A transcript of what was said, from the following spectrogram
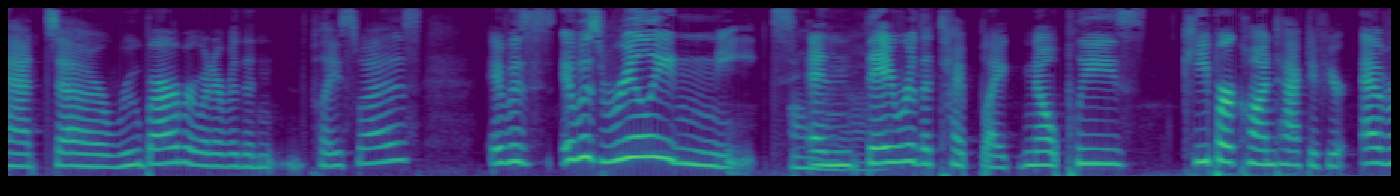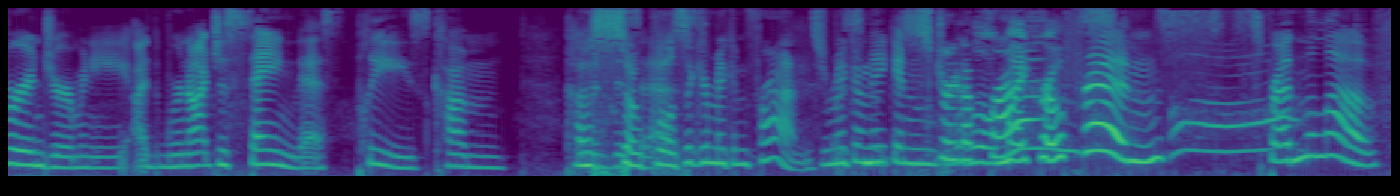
at uh, Rhubarb or whatever the place was. It was it was really neat, and they were the type like, "No, please keep our contact if you're ever in Germany. I, we're not just saying this. Please come." Come That's so cool. us. It's like you're making friends. You're making making straight up friends. micro friends, Aw. spreading the love.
